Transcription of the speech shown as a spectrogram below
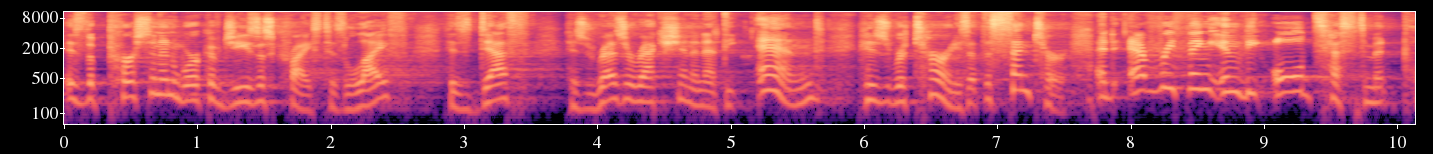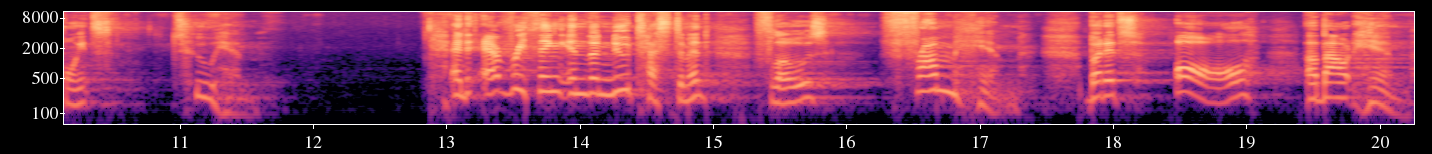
is the person and work of Jesus Christ, his life, his death, his resurrection, and at the end, his return. He's at the center. And everything in the Old Testament points to him. And everything in the New Testament flows from him. But it's all about him.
